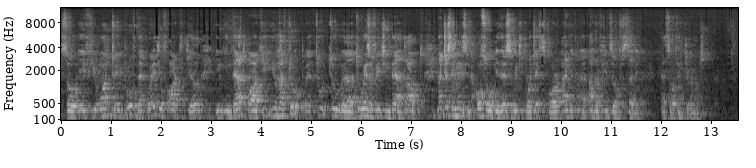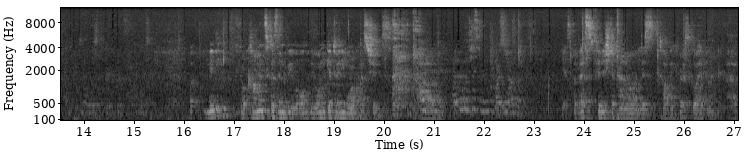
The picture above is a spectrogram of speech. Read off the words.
So if you want to improve the quality of article in, in that part, you, you have two, uh, two, two, uh, two ways of reaching that out. Not just in medicine, also there's wiki projects for any uh, other fields of study. That's all. Thank you very much. Maybe for comments, because then we won't, we won't get to any more questions. Um, let's finish the panel on this topic first. Go ahead, Mark. Um,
